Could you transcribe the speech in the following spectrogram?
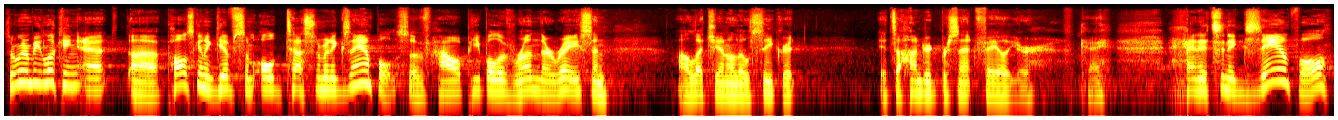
So, we're going to be looking at, uh, Paul's going to give some Old Testament examples of how people have run their race, and I'll let you in a little secret it's a 100% failure, okay? And it's an example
